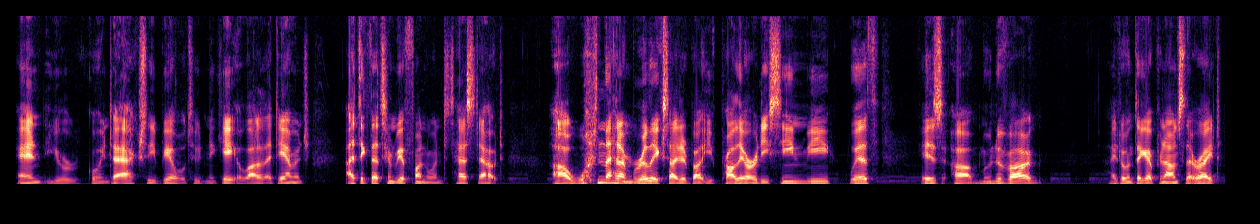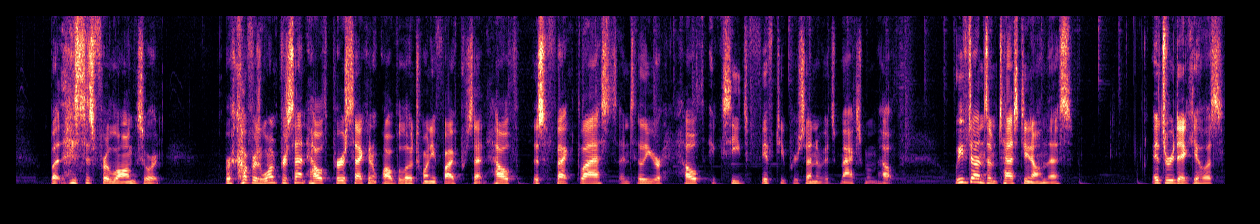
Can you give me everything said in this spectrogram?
and you're going to actually be able to negate a lot of that damage. I think that's going to be a fun one to test out. Uh, one that I'm really excited about, you've probably already seen me with, is uh, Munavag. I don't think I pronounced that right, but this is for Longsword. Recovers 1% health per second while below 25% health. This effect lasts until your health exceeds 50% of its maximum health. We've done some testing on this. It's ridiculous.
